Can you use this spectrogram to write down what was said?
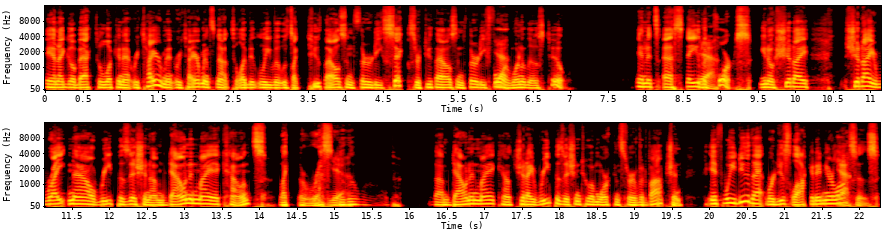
and i go back to looking at retirement retirement's not till i believe it was like 2036 or 2034 Yeah. one of those two and it's a stay the Yeah. course you know should i should i right now reposition i'm down in my accounts like the rest Yeah. of the world i'm down in my accounts should i reposition to a more conservative option if we do that we're just locking in your Yeah. losses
